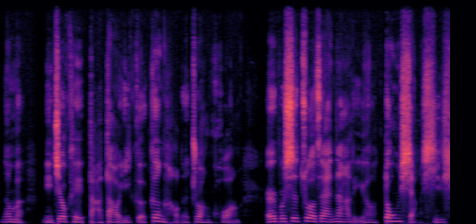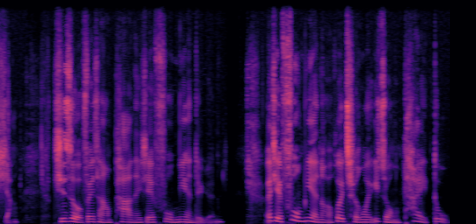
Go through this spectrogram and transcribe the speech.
那么你就可以达到一个更好的状况，而不是坐在那里哦东想西想。其实我非常怕那些负面的人，而且负面呢会成为一种态度，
